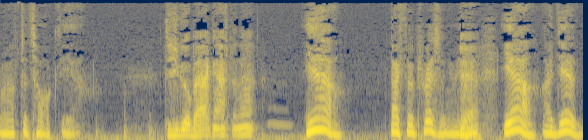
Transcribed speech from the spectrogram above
I'll have to talk to you. Did you go back after that? Yeah, back to the prison. Yeah. yeah, I did.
